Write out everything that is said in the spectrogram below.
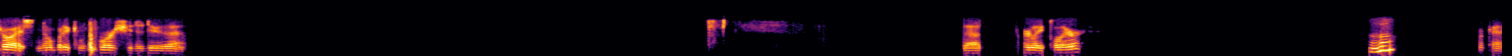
choice, nobody can force you to do that. Is that fairly clear? Mm-hmm. Okay,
